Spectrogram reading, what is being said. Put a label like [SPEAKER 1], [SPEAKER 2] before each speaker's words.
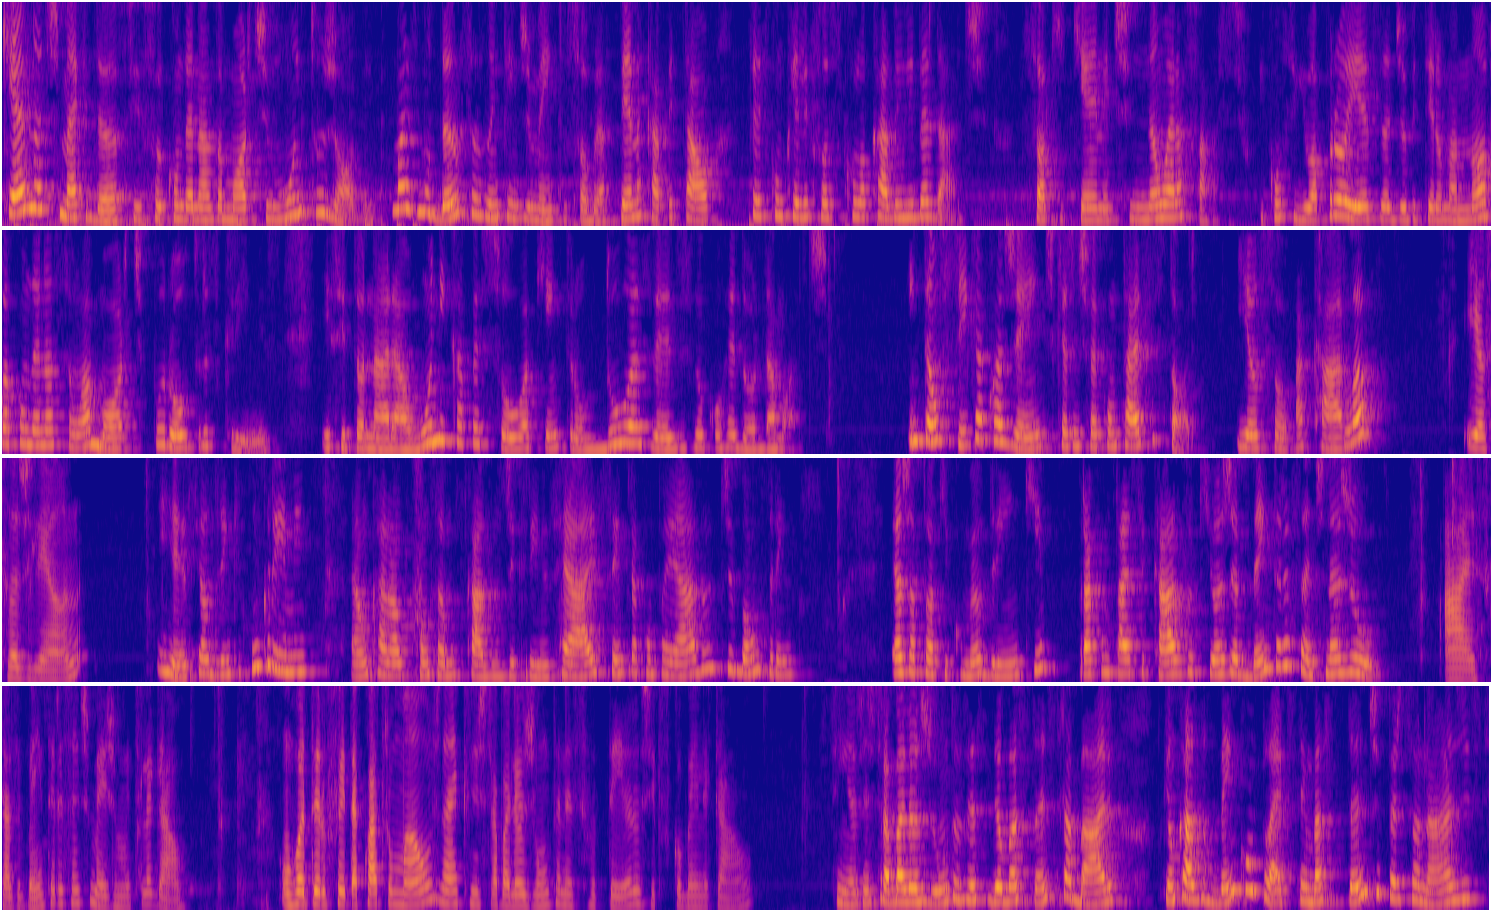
[SPEAKER 1] Kenneth Macduff foi condenado à morte muito jovem, mas mudanças no entendimento sobre a pena capital fez com que ele fosse colocado em liberdade. Só que Kenneth não era fácil e conseguiu a proeza de obter uma nova condenação à morte por outros crimes e se tornar a única pessoa que entrou duas vezes no corredor da morte. Então fica com a gente que a gente vai contar essa história. E eu sou a Carla.
[SPEAKER 2] E eu sou a Juliana.
[SPEAKER 1] E esse é o Drink com Crime. É um canal que contamos casos de crimes reais, sempre acompanhado de bons drinks. Eu já tô aqui com o meu drink para contar esse caso que hoje é bem interessante, né, Ju?
[SPEAKER 2] Ah, esse caso é bem interessante mesmo, muito legal. Um roteiro feito a quatro mãos, né? Que a gente trabalhou junto nesse roteiro, achei que ficou bem legal.
[SPEAKER 1] Sim, a gente trabalhou juntas e esse deu bastante trabalho, porque é um caso bem complexo, tem bastante personagens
